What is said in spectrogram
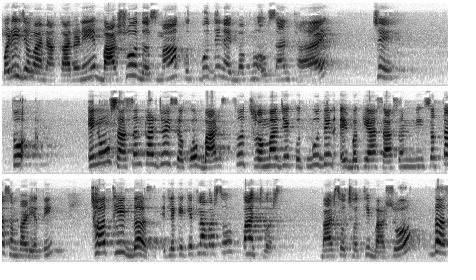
પડી જવાના કારણે બારસો દસમાં કુતબુદ્દીન ઐબકનું અવસાન થાય છે. તો એનું શાસનકાળ જોઈ શકો. બારસો છ માં જે કુતબુદ્દીન ઐબકે આ શાસનની સત્તા સંભાળી હતી, છ થી દસ, એટલે કે કેટલા વર્ષો? પાંચ વર્ષ. બારસો છ થી બારસો દસ.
